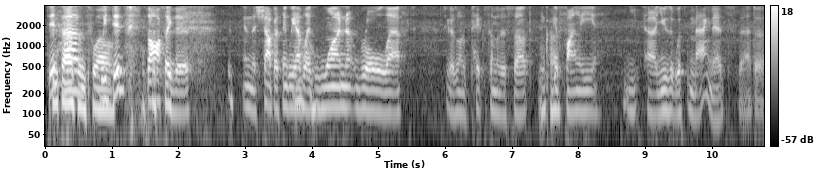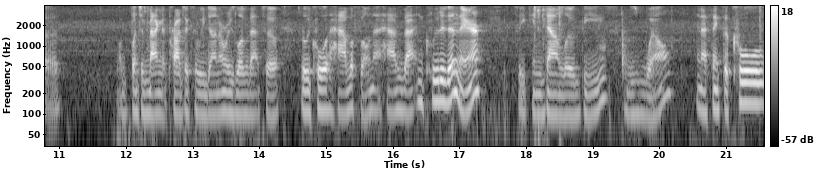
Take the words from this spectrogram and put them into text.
did have, 2012. we did stock like- this in the shop. I think we have like one roll left. So you guys want to pick some of this up. Okay. You can finally uh, use it with magnets. That uh, a bunch of magnet projects that we've done. I always love that. So it's really cool to have a phone that has that included in there. So you can download these as well. And I think the cool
